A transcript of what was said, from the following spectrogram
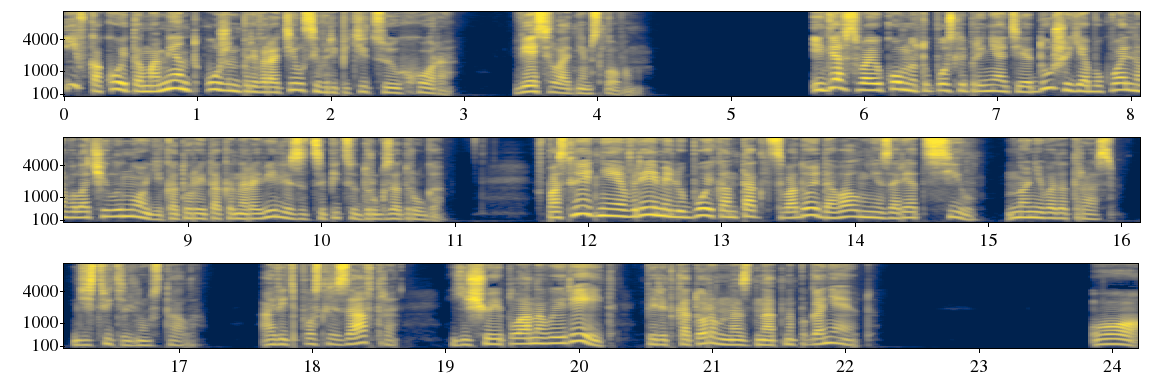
и в какой-то момент ужин превратился в репетицию хора. Весело одним словом. Идя в свою комнату после принятия душа, я буквально волочила ноги, которые так и норовили зацепиться друг за друга. В последнее время любой контакт с водой давал мне заряд сил, но не в этот раз. Действительно устала. А ведь послезавтра — еще и плановый рейд, перед которым нас знатно погоняют. О,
